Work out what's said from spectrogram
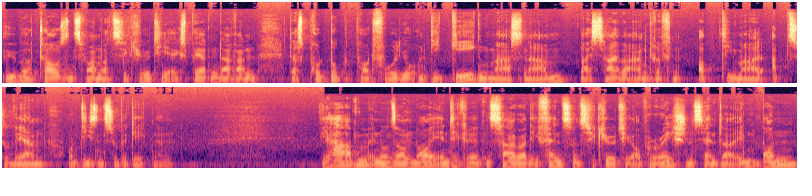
über 1200 Security-Experten daran, das Produktportfolio und die Gegenmaßnahmen bei Cyberangriffen optimal abzuwehren und diesen zu begegnen. Wir haben in unserem neu integrierten Cyber Defense und Security Operations Center in Bonn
